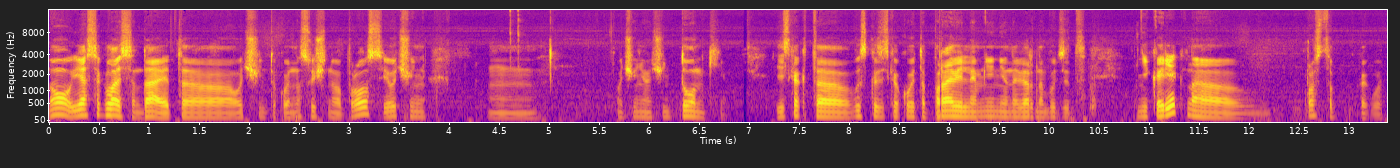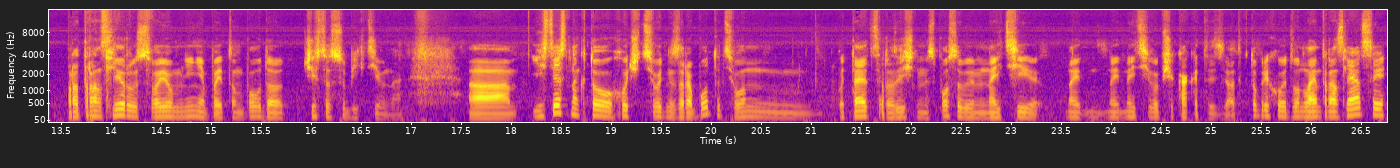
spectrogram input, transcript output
Ну, я согласен, да, это очень такой насущный вопрос и очень, очень-очень тонкий. Здесь как-то высказать какое-то правильное мнение, наверное, будет некорректно. Просто как бы протранслирую свое мнение по этому поводу чисто субъективно. А, естественно, кто хочет сегодня заработать, он пытается различными способами найти, най, найти вообще, как это сделать. Кто приходит в онлайн-трансляции,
